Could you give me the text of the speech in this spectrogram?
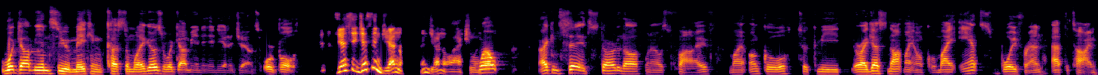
What got me into making custom Legos, or what got me into Indiana Jones, or both? Just just in general, in general, actually. Well, I can say it started off when I was five. My uncle took me, or I guess not my uncle, my aunt's boyfriend at the time,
